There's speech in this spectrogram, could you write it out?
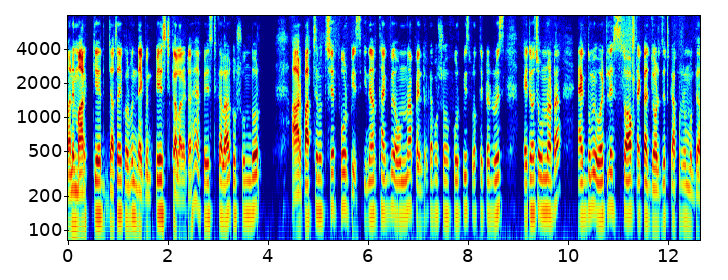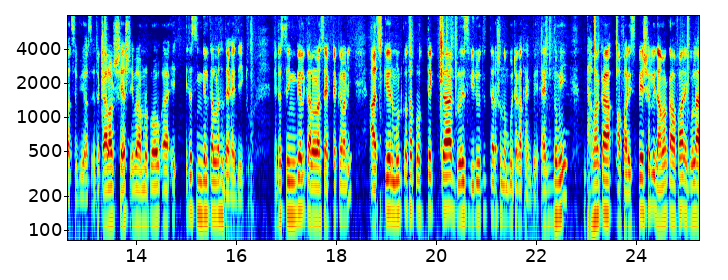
মানে মার্কেট যাচাই করবেন, দেখবেন পেস্ট কালার এটা। হ্যাঁ পেস্ট কালার খুব সুন্দর। আর পাচ্ছেন হচ্ছে ফোর পিস ইনার থাকবে ওন্না প্যান্টের কাপড় সহ ফোর পিস প্রত্যেকটা ড্রেস এটা হচ্ছে ওন্নাটা একদমই ওয়েটলেস সফট একটা জর্জেট কাপড়ের মধ্যে আছে বিয়ার্স এটা কালার শেষ। এবার আমরা এটা সিঙ্গেল কালার আছে, দেখাই দিই একটু। এটা সিঙ্গেল কালার আছে, একটা কালারই। আজকের মোট কথা প্রত্যেকটা ড্রেস ভিডিওতে তেরোশো নব্বই টাকা থাকবে। একদমই ধামাকা অফার স্পেশালি ধামাকা অফার এগুলা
